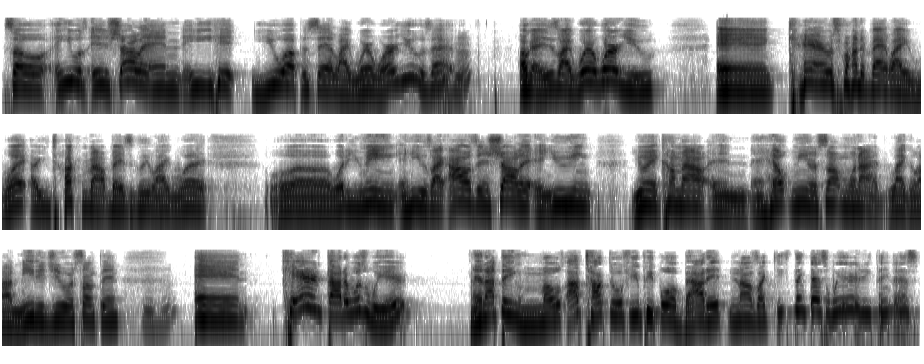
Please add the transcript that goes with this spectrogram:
so he was in Charlotte and he hit you up and said like, where were you? Is that? Okay. He's like, where were you? And Karen responded back like, what are you talking about? Basically like, what, uh, what do you mean? And he was like, I was in Charlotte and you, ain't- you ain't come out and, and help me or something when I, like, when I needed you or something. And Karen thought it was weird. And I think most, I've talked to a few people about it and I was like, do you think that's weird? Do you think that's,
